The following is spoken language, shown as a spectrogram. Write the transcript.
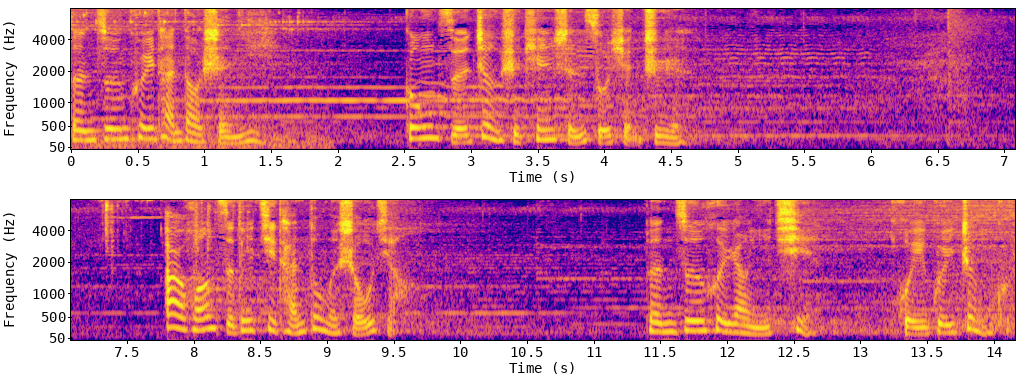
本尊窥探到神意，公子正是天神所选之人。二皇子对祭坛动了手脚，本尊会让一切回归正轨。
